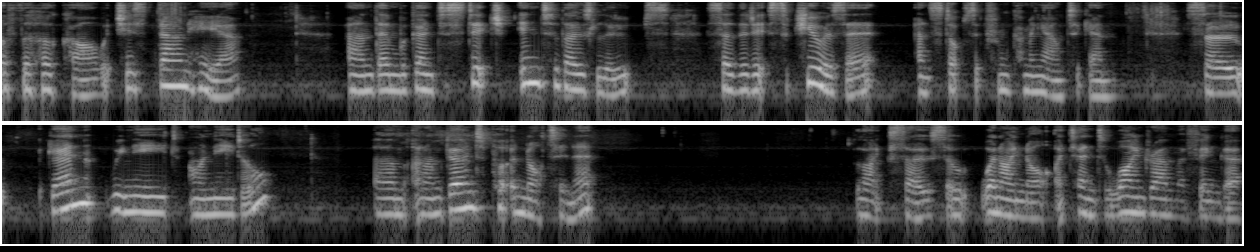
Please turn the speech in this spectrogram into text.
of the hook are, which is down here. And then we're going to stitch into those loops so that it secures it and stops it from coming out again. So again, we need our needle um, and I'm going to put a knot in it like so. So when I knot, I tend to wind around my finger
